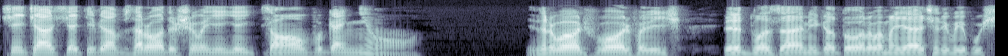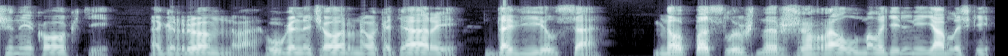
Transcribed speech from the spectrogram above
Сейчас я тебя в зародышевое яйцо вгоню. Вервольф Вольфович, перед глазами которого маячили выпущенные когти, огромного угольно-черного котяры давился, но послушно жрал молодильные яблочки,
